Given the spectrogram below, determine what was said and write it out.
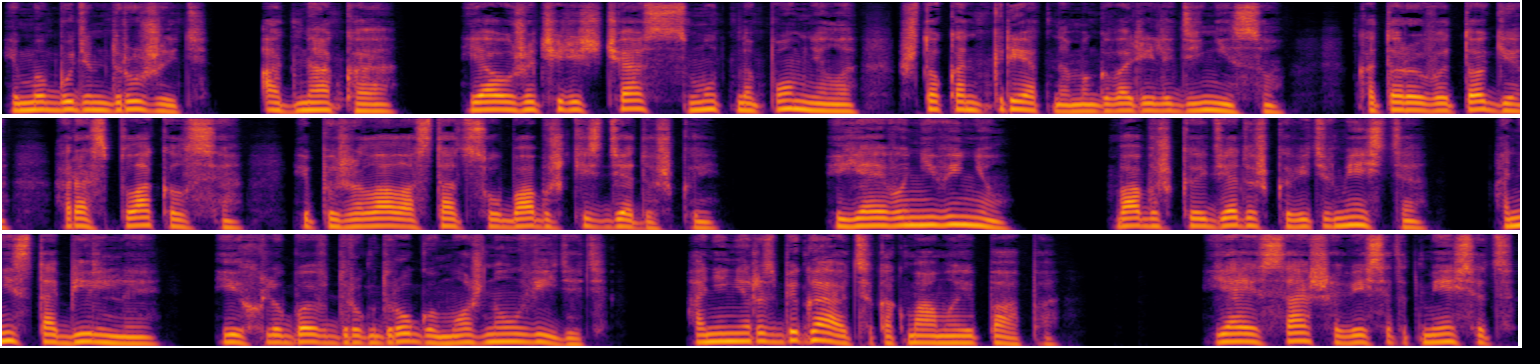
и мы будем дружить. Однако я уже через час смутно помнила, что конкретно мы говорили Денису, который в итоге расплакался и пожелал остаться у бабушки с дедушкой. И я его не виню. Бабушка и дедушка ведь вместе. Они стабильные, и их любовь друг к другу можно увидеть. Они не разбегаются, как мама и папа. Я и Саша весь этот месяц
